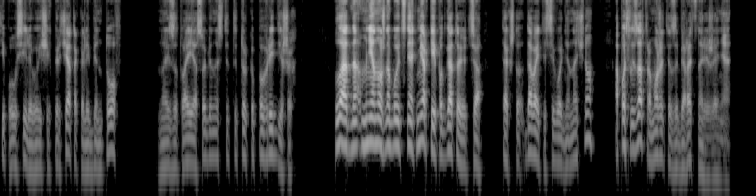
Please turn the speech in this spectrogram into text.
типа усиливающих перчаток или бинтов, но из-за твоей особенности ты только повредишь их. Ладно, мне нужно будет снять мерки и подготовить все. Так что давайте сегодня начну, а послезавтра можете забирать снаряжение.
